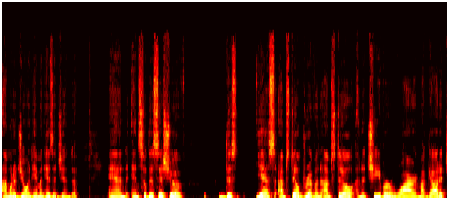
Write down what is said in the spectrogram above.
I'm going to join Him in His agenda. And and so this issue of this, yes, I'm still driven. I'm still an achiever. Wire my God,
